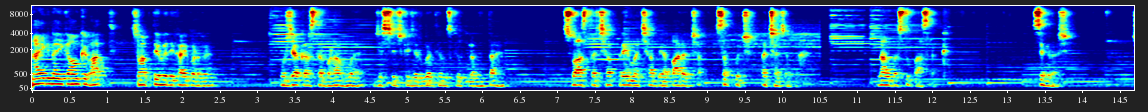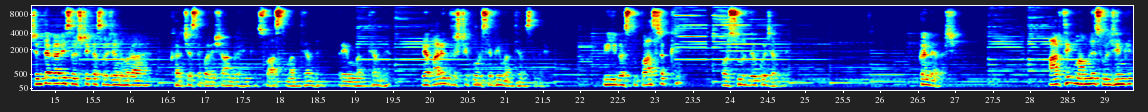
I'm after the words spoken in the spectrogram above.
नायक नायिकाओं के भात चमकते हुए दिखाई पड़ रहे हैं। ऊर्जा का स्तर बढ़ा हुआ है, जिस चीज़ की ज़रूरत है उसकी उपलब्धता है। स्वास्थ्य अच्छा प्रेम अच्छा व्यापार अच्छा सब कुछ अच्छा चल रहा है। लाल वस्तु पास रखें। सिंह राशि। चिंताकारी सृष्टि का सृजन हो रहा है, खर्चे से परेशान रहेंगे। स्वास्थ्य मध्यम है, प्रेम मध्यम है। व्यापारिक दृष्टिकोण से भी मध्यम समय पीली वस्तु पास रखें और सूर्यदेव को जल दें। कन्या राशि। आर्थिक मामले सुलझेंगे।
